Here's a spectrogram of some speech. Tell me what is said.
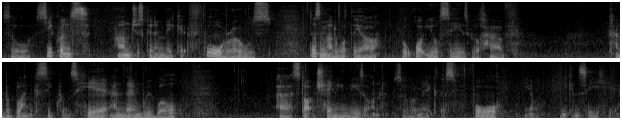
So sequence, I'm just going to make it four rows, doesn't matter what they are, but what you'll see is we'll have kind of a blank sequence here and then we will uh, start chaining these on. So we'll make this four, you know, you can see here.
